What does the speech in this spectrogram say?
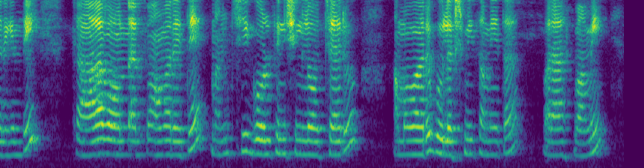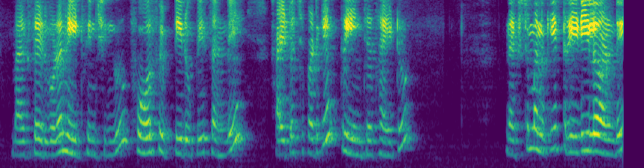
జరిగింది. చాలా బాగున్నారు స్వామివారు అయితే మంచి గోల్డ్ ఫినిషింగ్లో వచ్చారు. అమ్మవారు భూలక్ష్మి సమేత వరాహస్వామి. బ్యాక్ సైడ్ కూడా neat finishing. Four fifty rupees అండి. హైట్ వచ్చేప్పటికి త్రీ ఇంచెస్ హైటు. నెక్స్ట్ మనకి త్రీ డీలో అండి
